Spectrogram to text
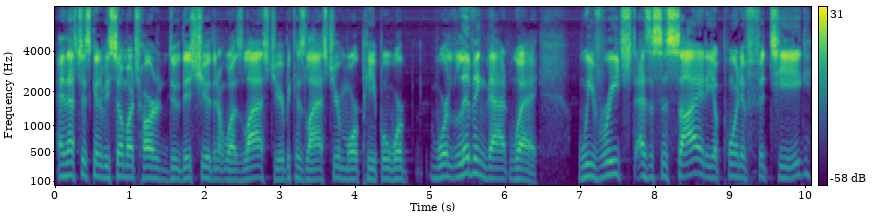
And that's just going to be so much harder to do this year than it was last year because last year more people were were living that way. We've reached as a society a point of fatigue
